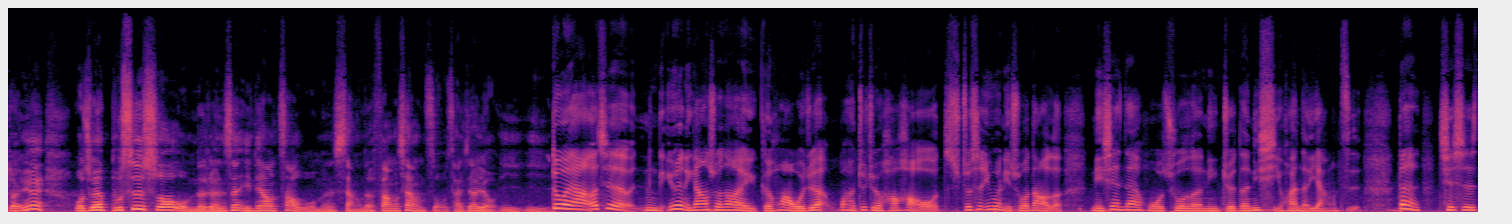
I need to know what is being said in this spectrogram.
对，因为我觉得不是说我们的人生一定要照我们想的方向走才叫有意义。对啊，而且你因为你刚刚说到一个话，我觉得哇，就觉得好好哦，就是因为你说到了你现在活出了你觉得你喜欢的样子，但其实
